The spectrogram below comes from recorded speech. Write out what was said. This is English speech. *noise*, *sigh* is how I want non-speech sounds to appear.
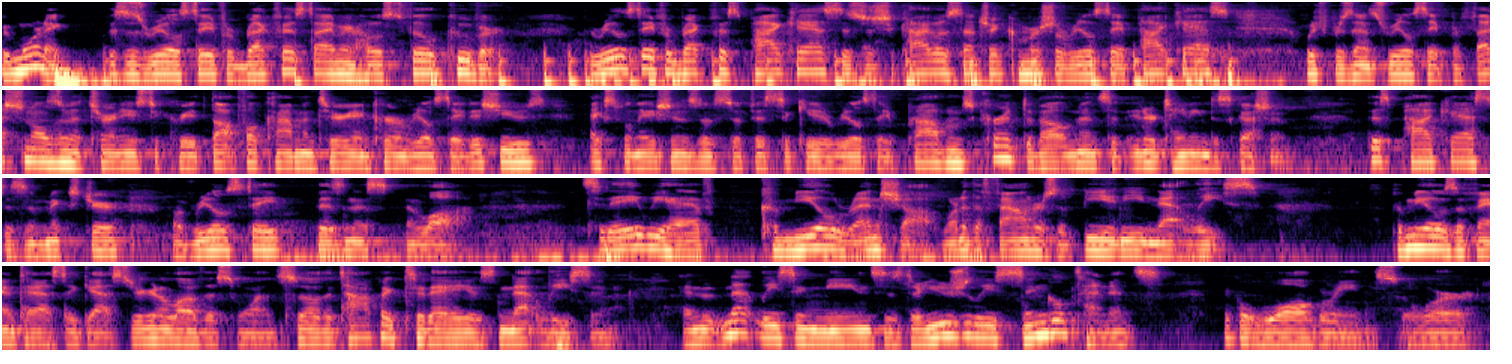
Good morning. This is Real Estate for Breakfast. I'm your host, Phil Coover. The Real Estate for Breakfast podcast is a Chicago centric commercial real estate podcast which presents real estate professionals and attorneys to create thoughtful commentary on current real estate issues, explanations of sophisticated real estate problems, current developments, and entertaining discussion. This podcast is a mixture of real estate, business, and law. Today we have Camille Renshaw, one of the founders of B&E Net Lease. Camille is a fantastic guest. You're going to love this one. So, the topic today is net leasing. And what net leasing means is they're usually single tenants, like a Walgreens or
